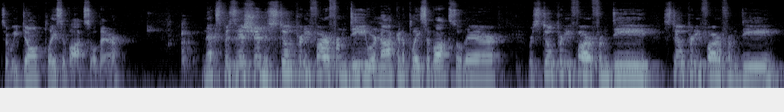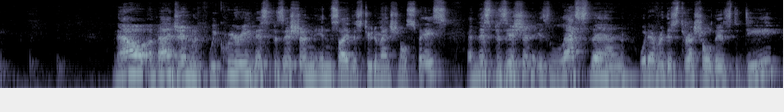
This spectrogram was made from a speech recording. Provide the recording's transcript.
So we don't place a voxel there. Next position is still pretty far from D. We're not going to place a voxel there. We're still pretty far from D, still pretty far from D. Now imagine we query this position inside this two-dimensional space and this position is less than whatever this threshold is to D,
